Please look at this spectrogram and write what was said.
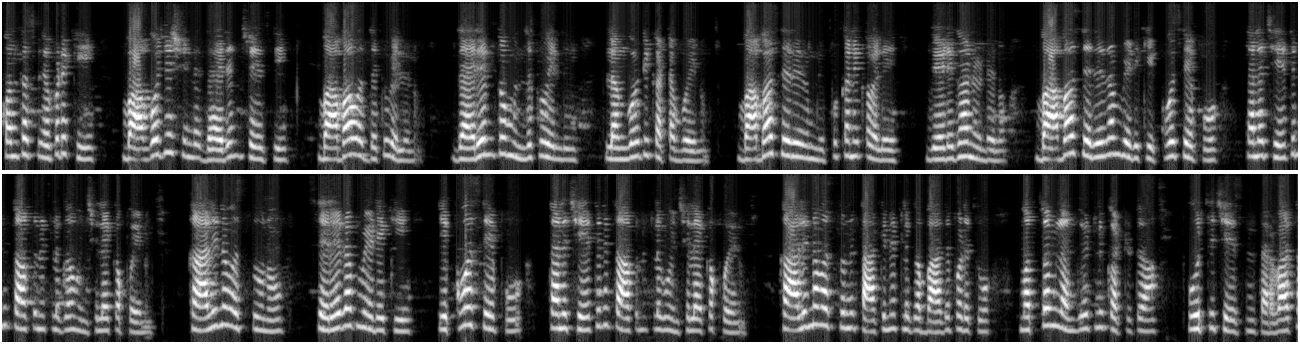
కొంతసేపటికి బాగోజీ షిండే ధైర్యం చేసి బాబా వద్దకు వెళ్ళను. ధైర్యంతో ముందుకు వెళ్ళి లంగోటి కట్టబోయెను. బాబా శరీరం నిప్పు కణిక వలె వేడిగా నుండెను. బాబా శరీరం వేడికి ఎక్కువసేపు తన చేతిని తాకునట్లుగా ఉంచలేకపోయాను. కాలిన వస్తువును శరీరం వేడికి ఎక్కువసేపు తన చేతిని తాకునట్లుగా ఉంచలేకపోయాను. కాలిన వస్తువును తాకినట్లుగా బాధపడుతూ మొత్తం లంగోటిని కట్టుట పూర్తి చేసిన తర్వాత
